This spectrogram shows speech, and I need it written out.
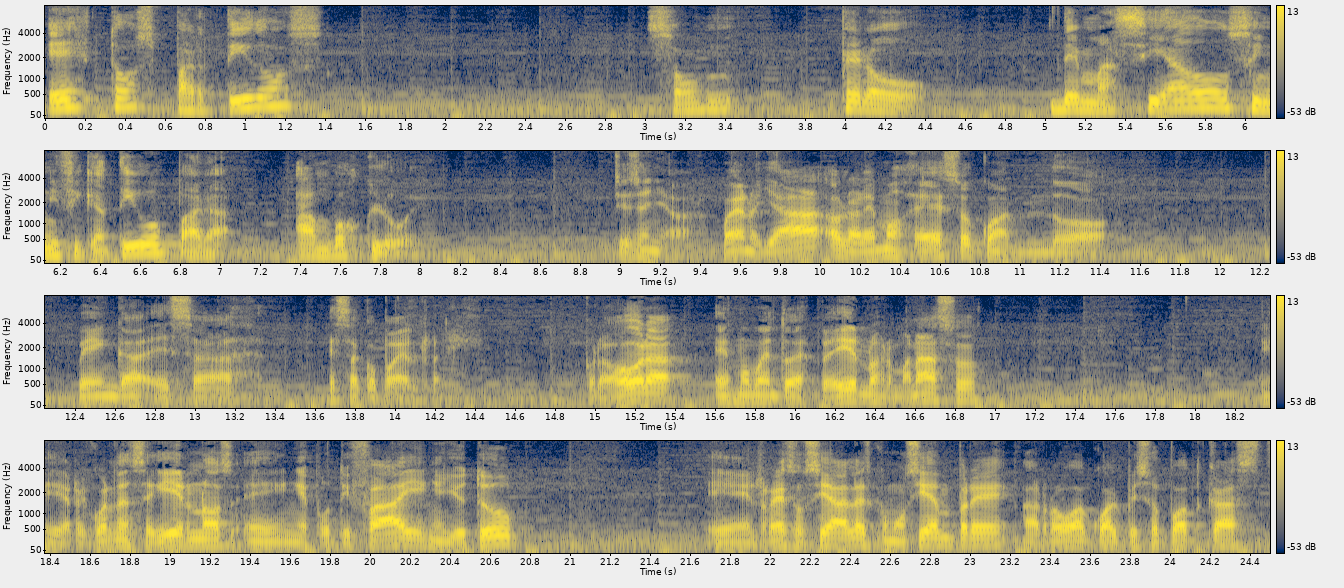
Estos partidos son, pero demasiado significativos para ambos clubes. Sí, señor. Bueno, ya hablaremos de eso cuando venga esa, esa Copa del Rey. Por ahora es momento de despedirnos, hermanazo. Eh, recuerden seguirnos en Spotify, en YouTube, en redes sociales, como siempre, arroba cual podcast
